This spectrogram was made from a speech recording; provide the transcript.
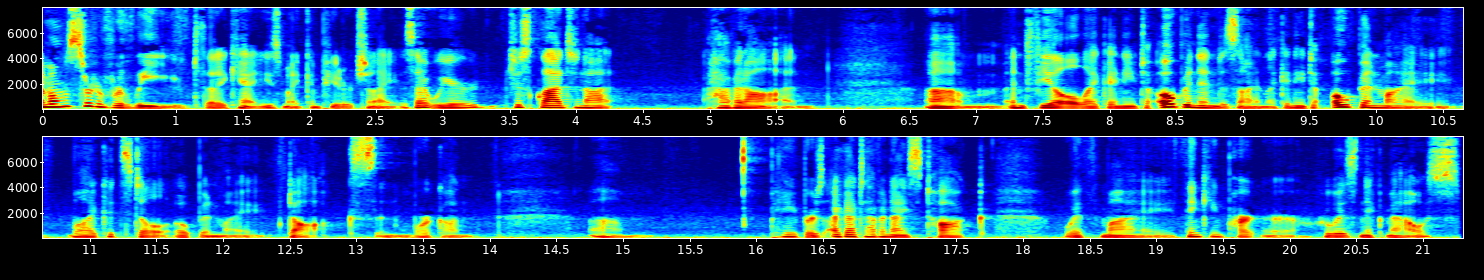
I'm almost sort of relieved that I can't use my computer tonight. Is that weird? Just glad to not have it on. Um, and feel like I need to open InDesign, like I need to open my, well, I could still open my docs and work on um, papers. I got to have a nice talk with my thinking partner, who is Nick Mouse,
